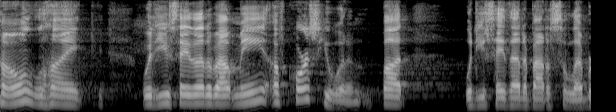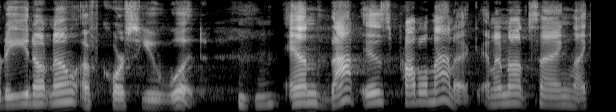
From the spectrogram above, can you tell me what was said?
know, like would you say that about me? Of course you wouldn't. But would you say that about a celebrity you don't know? Of course you would. Mm-hmm. And that is problematic. And I'm not saying like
